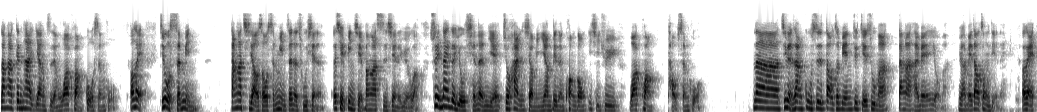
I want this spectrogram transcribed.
让他跟他一样只能挖矿过生活。OK，结果神明当他祈祷的时候，神明真的出现了，而且并且帮他实现了愿望，所以那个有钱人也就和小明一样变成矿工，一起去挖矿讨生活。那基本上故事到这边就结束吗？当然还没有嘛，因为还没到重点呢。OK，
